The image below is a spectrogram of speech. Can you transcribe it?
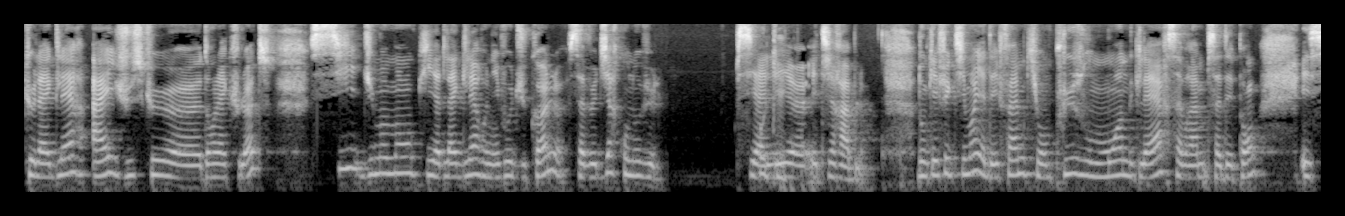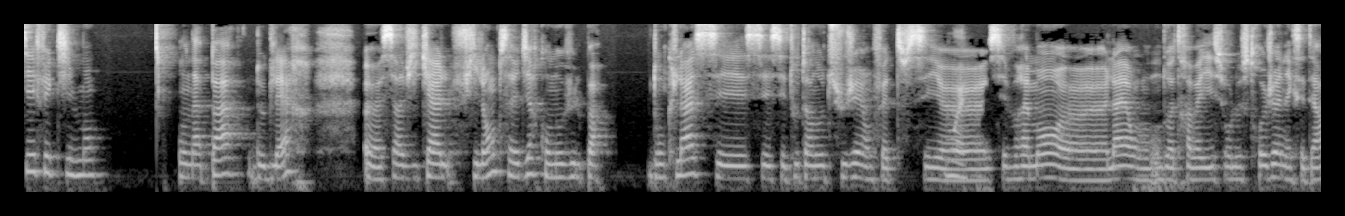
que la glaire aille jusque dans la culotte. Si du moment qu'il y a de la glaire au niveau du col ça veut dire qu'on ovule si elle est euh, étirable. Donc effectivement, il y a des femmes qui ont plus ou moins de glaire, ça, vraiment, ça dépend. Et si effectivement on n'a pas de glaire euh, cervicale filante, ça veut dire qu'on n'ovule pas. Donc là, c'est tout un autre sujet en fait. C'est euh, vraiment là, on, doit travailler sur l'œstrogène, etc.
